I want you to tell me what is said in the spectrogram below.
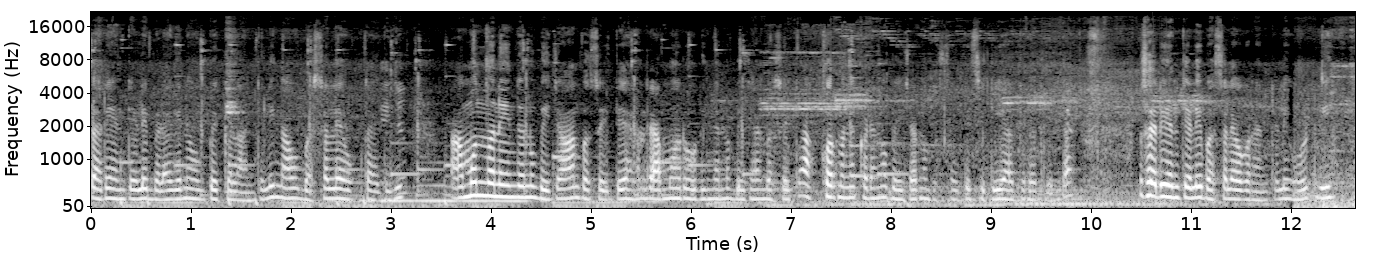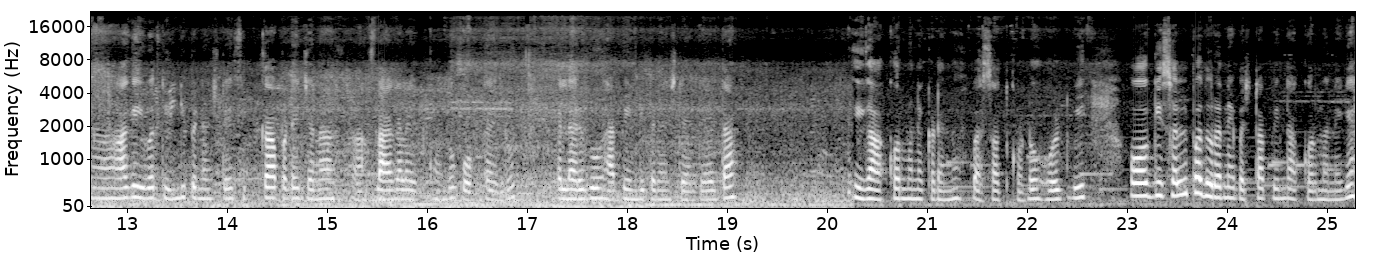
ಸರಿ ಅಂತೇಳಿ ಬೆಳಗ್ಗೆನೇ ಹೋಗ್ಬೇಕಲ್ಲ ಅಂತೇಳಿ ನಾವು ಬಸ್ಸಲ್ಲೇ ಹೋಗ್ತಾ ಇದ್ದೀವಿ. ಅಮ್ಮನ ಮನೆಯಿಂದನೂ ಬೇಜಾನ್ ಬಸ್ ಐತೆ, ಅಂದರೆ ಅಮ್ಮವ್ರ ಊರಿಂದನೂ ಬೇಜಾನ್ ಬಸ್ ಐತೆ, ಅಕ್ಕವ್ರ ಮನೆ ಕಡೆನೂ ಬೇಜಾನು ಬಸ್ ಐತೆ ಸಿಟಿ ಆಗಿರೋದ್ರಿಂದ. ಸರಿ ಅಂತೇಳಿ ಬಸ್ಸಲ್ಲೇ ಹೋಗೋಣ ಅಂತೇಳಿ ಹೊರಟ್ವಿ. ಹಾಗೆ ಇವತ್ತು ಇಂಡಿಪೆಂಡೆನ್ಸ್ ಡೇ ಸಿಕ್ಕಾಪಟ್ಟೆ ಜನ ಫ್ಲಾಗೆಲ್ಲ ಇಟ್ಕೊಂಡು ಹೋಗ್ತಾಯಿದ್ರು ಎಲ್ಲರಿಗೂ ಹ್ಯಾಪಿ ಇಂಡಿಪೆಂಡೆನ್ಸ್ ಡೇ ಅಂತ ಹೇಳ್ತಾ ಈಗ ಅಕ್ಕೋರ ಮನೆ ಕಡೆನೂ ಬಸ್ ಹತ್ಕೊಂಡು ಹೊರಟ್ವಿ. ಹೋಗಿ ಸ್ವಲ್ಪ ದೂರನೇ ಬಸ್ ಸ್ಟಾಪಿಂದ ಅಕ್ಕೋರ ಮನೆಗೆ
